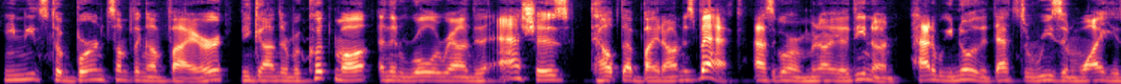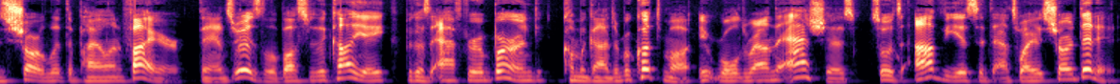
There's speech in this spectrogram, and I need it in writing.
He needs to burn something on fire. and then roll around in the ashes to help that bite on his back. Ask the Gemara, how do we know that that's the reason why his shar lit the pile on fire? The answer is because after it burned, it rolled around the ashes. So it's obvious that that's why his shar did it.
